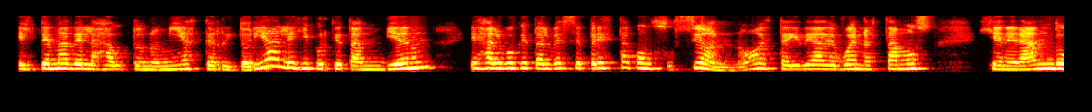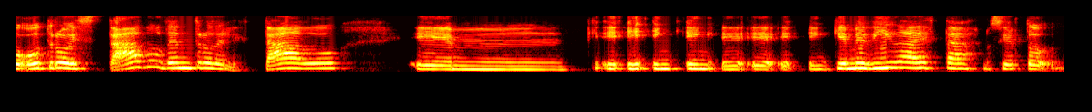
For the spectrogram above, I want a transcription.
el tema de las autonomías territoriales y porque también es algo que tal vez se presta confusión, ¿no? Esta idea de, bueno, estamos generando otro Estado dentro del Estado, em, en, qué medida esta, ¿no es cierto?,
